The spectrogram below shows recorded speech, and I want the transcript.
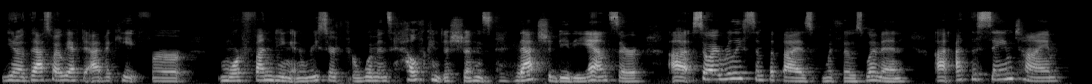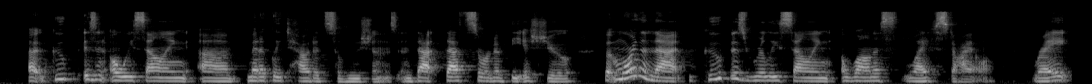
you know, that's why we have to advocate for more funding and research for women's health conditions. Mm-hmm. That should be the answer. Uh, so I really sympathize with those women. Uh, at the same time, uh, Goop isn't always selling uh, medically touted solutions, and that that's sort of the issue. But more than that, Goop is really selling a wellness lifestyle, right?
